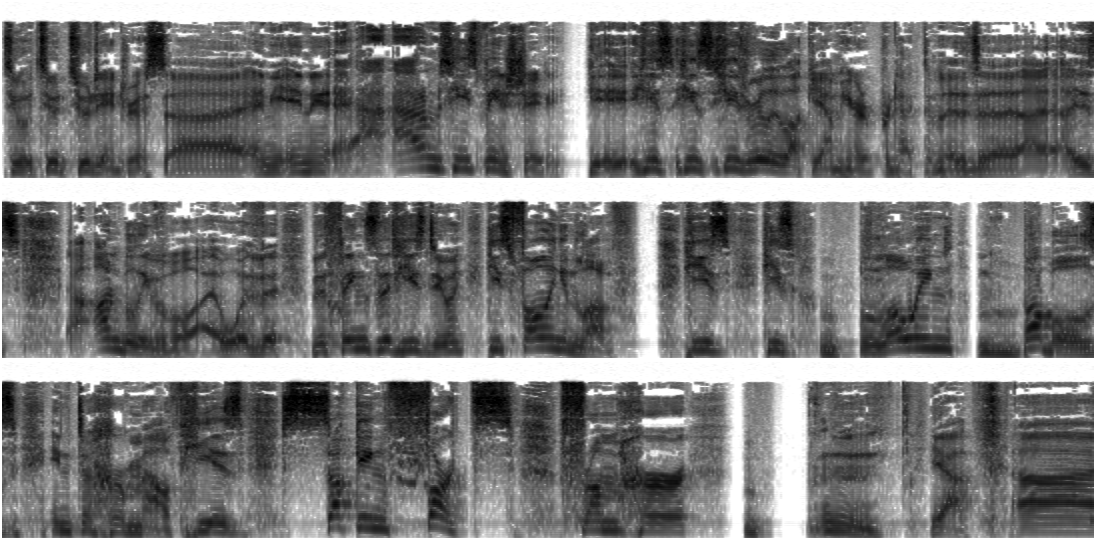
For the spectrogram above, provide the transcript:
Too, too, too dangerous. Uh, and, and Adams, he's being shady. He, he's, he's, he's really lucky I'm here to protect him. It's, uh, it's unbelievable. The, the things that he's doing, he's falling in love. He's, he's blowing bubbles into her mouth. He is sucking farts from her. Mm, yeah. Uh,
